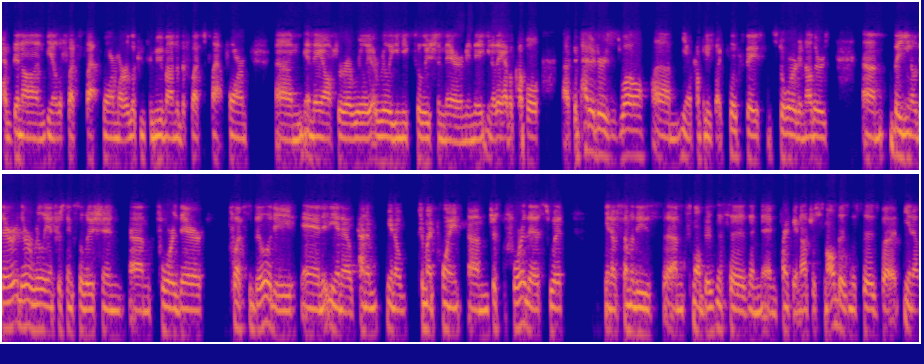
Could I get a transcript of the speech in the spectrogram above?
have been on, you know, the Flexe platform or are looking to move onto the Flexe platform, um, and they offer a really a really unique solution there. I mean, they you know they have a couple uh, competitors as well, um, you know, companies like FlowSpace and Stord and others, um, but you know they're they're a really interesting solution um, for their flexibility. And you know kind of you know to my point just before this with you know, some of these um, small businesses and, and frankly, not just small businesses, but, you know,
